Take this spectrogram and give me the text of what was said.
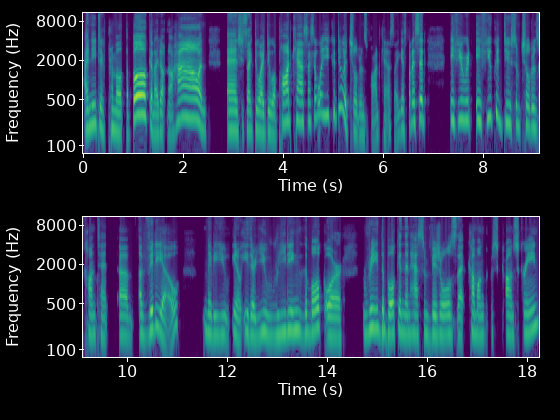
i need to promote the book and i don't know how and And she's like, "Do I do a podcast?" I said, "Well, you could do a children's podcast, I guess." But I said, if you were if you could do some children's content, uh, a video, maybe you you know either you reading the book or read the book and then have some visuals that come on on screen.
